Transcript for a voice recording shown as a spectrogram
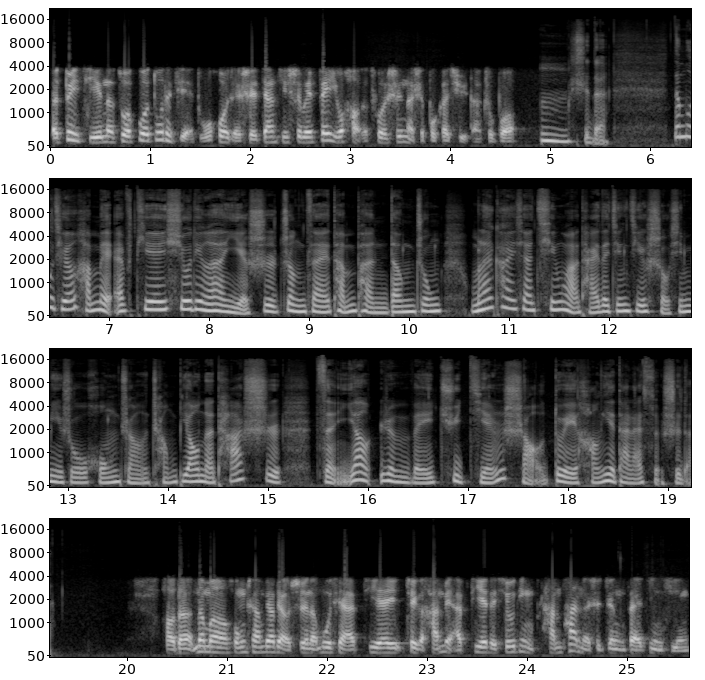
呃对其呢做过多的解读，或者是将其视为非友好的措施呢，是不可取的。主播，嗯，是的。那目前韩美 FTA 修订案也是正在谈判当中。我们来看一下青瓦台的经济首席秘书洪长长标呢，他是怎样认为去减少对行业带来损失的？好的，那么洪长标表示呢，目前 FTA 这个韩美 FTA 的修订谈判呢是正在进行，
